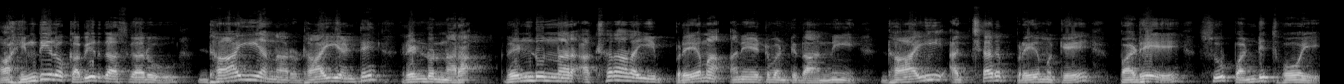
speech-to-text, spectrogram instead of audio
ఆ హిందీలో కబీర్ దాస్ గారు ఢాయి అన్నారు. ఢాయి అంటే రెండున్నర. రెండున్నర అక్షరాల ఈ ప్రేమ అనేటువంటి దాన్ని ఢాయి అక్షర ప్రేమకే పడే సుపండిత్ హోయ్.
